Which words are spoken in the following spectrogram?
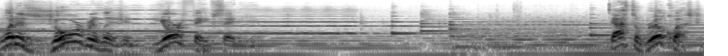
What does your religion, your faith say to you? That's the real question.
